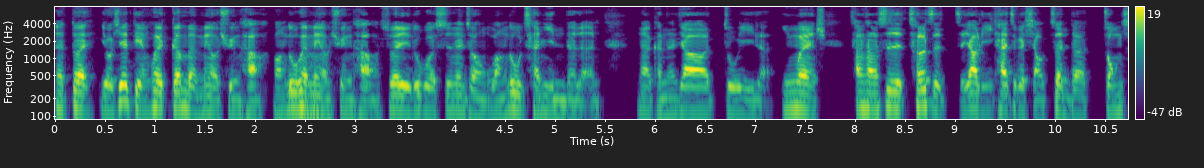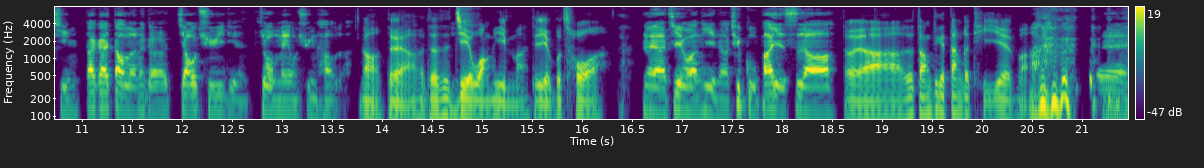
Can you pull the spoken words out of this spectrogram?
呃，对，有些点会根本没有讯号，网络会没有讯号，所以如果是那种网络成瘾的人，那可能就要注意了，因为常常是车子只要离开这个小镇的中心，大概到了那个郊区一点就没有讯号了。哦，对啊，这是戒网瘾嘛，这、嗯、也不错啊。对啊，戒网瘾啊，去古巴也是哦。对啊，就当这个当个体验嘛。对，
